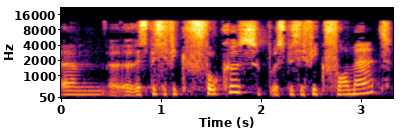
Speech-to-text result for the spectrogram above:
um, a specific focus, a specific format?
